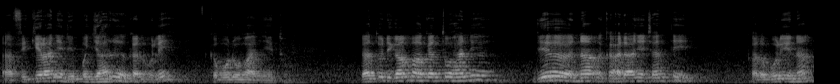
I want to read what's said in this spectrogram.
uh, fikirannya dipenjarakan oleh kebodohannya itu. Dan tu digambarkan Tuhan dia dia nak keadaannya cantik. Kalau boleh nak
